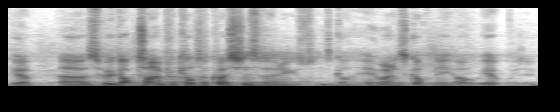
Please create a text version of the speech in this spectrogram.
Yeah, uh, so we've got time for a couple of questions if anyone's got, anyone's got any. Oh, yep, we do.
